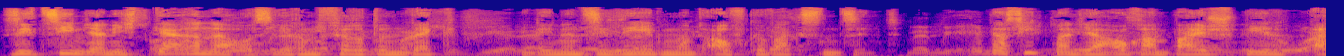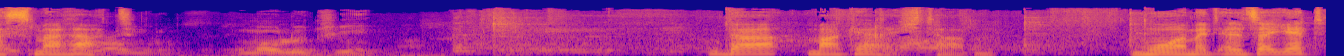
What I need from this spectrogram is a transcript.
Sie ziehen ja nicht gerne aus ihren Vierteln weg, in denen sie leben und aufgewachsen sind. Das sieht man ja auch am Beispiel Asmarat. Da mag er recht haben. Mohamed El Sayed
